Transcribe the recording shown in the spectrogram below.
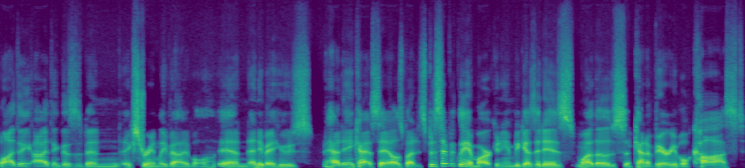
Well, I think I think this has been extremely valuable, and anybody who's had any kind of sales, but specifically in marketing, because it is one of those kind of variable cost,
